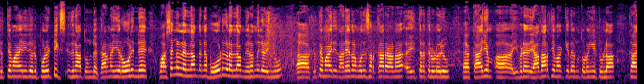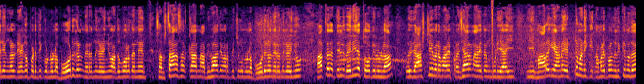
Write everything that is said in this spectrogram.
കൃത്യമായ രീതിയിൽ ഒരു പൊളിറ്റിക്സ് ഇതിനകത്തുണ്ട്. കാരണം ഈ റോഡിന്റെ വശങ്ങളിലെല്ലാം തന്നെ ബോർഡുകളെല്ലാം നിരന്നു കഴിഞ്ഞു. കൃത്യമായ നരേന്ദ്രമോദി സർക്കാരാണ് ഇത്തരത്തിലുള്ളൊരു കാര്യം ഇവിടെ യാഥാർത്ഥ്യമാക്കിയതെന്ന് തുടങ്ങിയിട്ടുള്ള കാര്യങ്ങൾ രേഖപ്പെടുത്തിക്കൊണ്ടുള്ള ബോർഡുകൾ നിരന്നു കഴിഞ്ഞു. അതുപോലെ തന്നെ സംസ്ഥാന സർക്കാരിന് അഭിവാദ്യം അർപ്പിച്ചുകൊണ്ടുള്ള ബോർഡുകൾ നിരന്നു കഴിഞ്ഞു. അത്തരത്തിൽ വലിയ തോതിലുള്ള ഒരു രാഷ്ട്രീയപരമായ പ്രചാരണായുധം കൂടിയായി ഈ മാറുകയാണ്. എട്ട് മണിക്ക് നമ്മളിപ്പോൾ നിൽക്കുന്നത്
